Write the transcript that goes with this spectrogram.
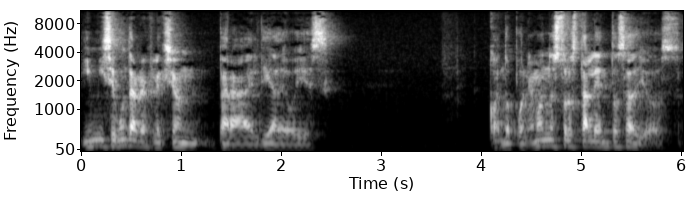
Y mi segunda reflexión para el día de hoy es, cuando ponemos nuestros talentos a Dios,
